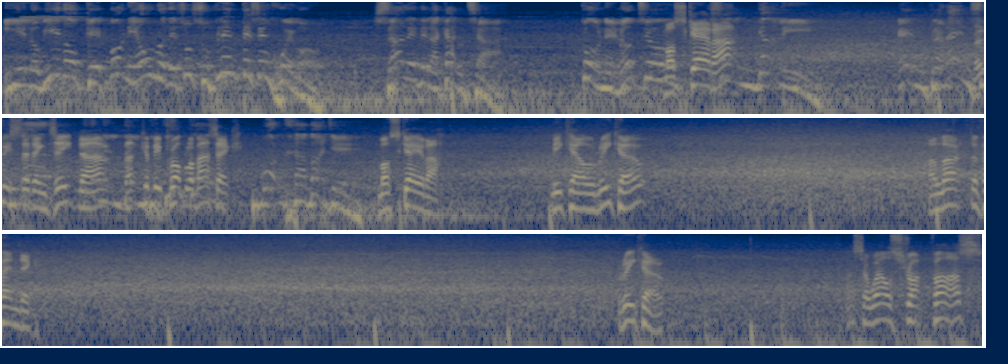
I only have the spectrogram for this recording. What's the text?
Y el Oviedo que pone a uno de sus suplentes en juego. Sale de la cancha con el 8, Mosquera. Sangali. Entrará en Really sitting deep now. That could be 25, problematic. Borja Valle. Mosquera. Mikel Rico. Alert defending. Rico. That's a well-struck pass.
